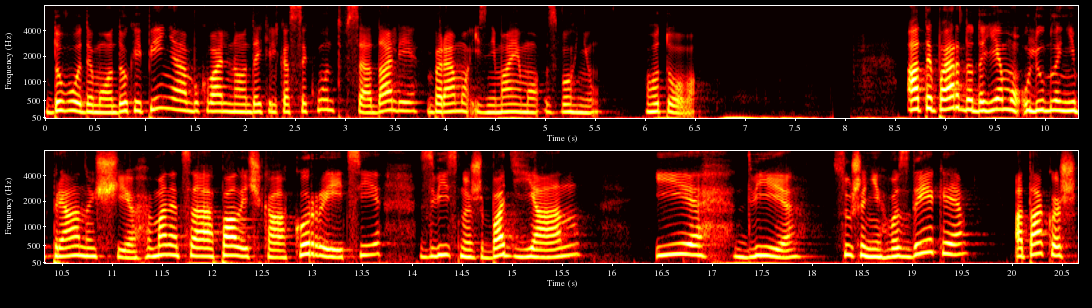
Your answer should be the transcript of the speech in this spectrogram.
доводимо до кипіння буквально декілька секунд, все, далі беремо і знімаємо з вогню. Готово. А тепер додаємо улюблені прянощі. В мене це паличка кориці, звісно ж, бадьян і дві сушені гвоздики, А також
